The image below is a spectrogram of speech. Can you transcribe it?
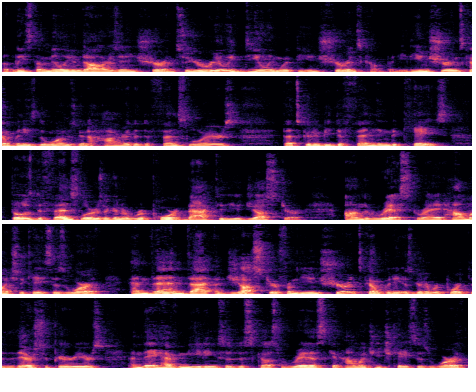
at least a million dollars in insurance. So you're really dealing with the insurance company. The insurance company is the one who's going to hire the defense lawyers that's going to be defending the case. Those defense lawyers are going to report back to the adjuster on the risk, right? How much the case is worth. And then that adjuster from the insurance company is going to report to their superiors and they have meetings to discuss risk and how much each case is worth.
